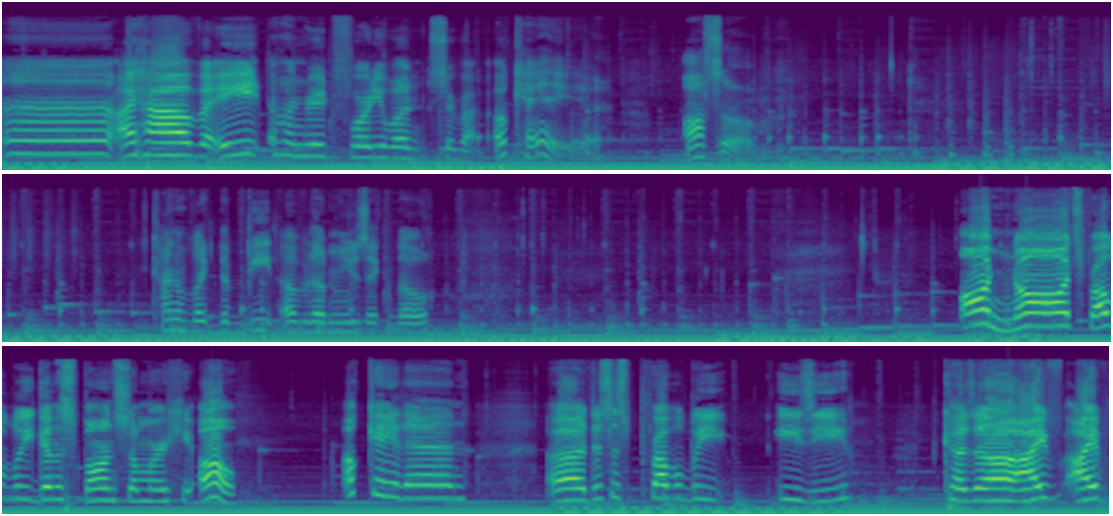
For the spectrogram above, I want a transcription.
Uh, I have 841 survive. Okay, awesome. Kind of like the beat of the music, though. Oh no, it's probably gonna spawn somewhere here. Oh, okay then. Uh, this is probably easy because uh, I've I've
